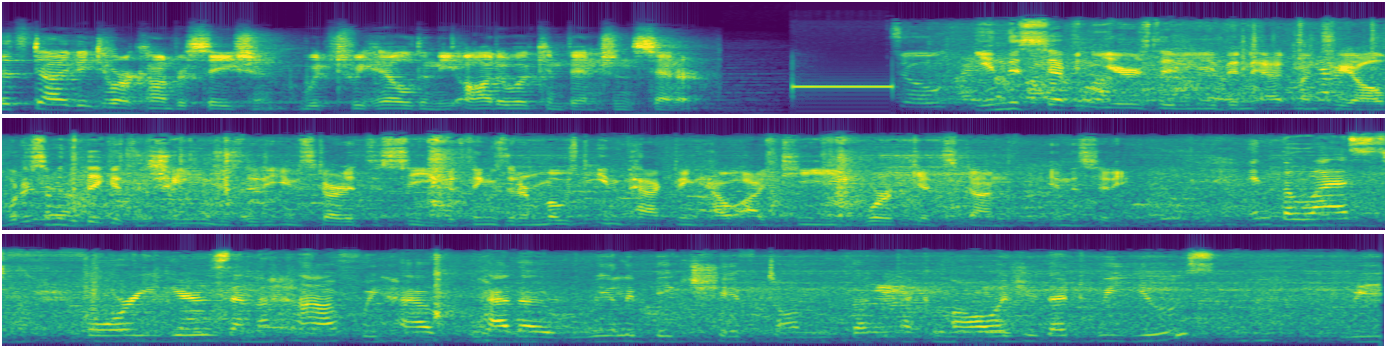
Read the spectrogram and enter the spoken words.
Let's dive into our conversation, which we held in the Ottawa Convention Centre. So, in the seven years that you've been at Montreal, what are some of the biggest changes that you've started to see, the things that are most impacting how IT work gets done in the city? in the last four years and a half, we have had a really big shift on the technology that we use. We,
